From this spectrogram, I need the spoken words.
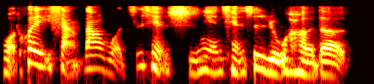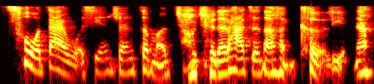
我会想到我之前十年前是如何的。错待我先生这么久，觉得他真的很可怜啊。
